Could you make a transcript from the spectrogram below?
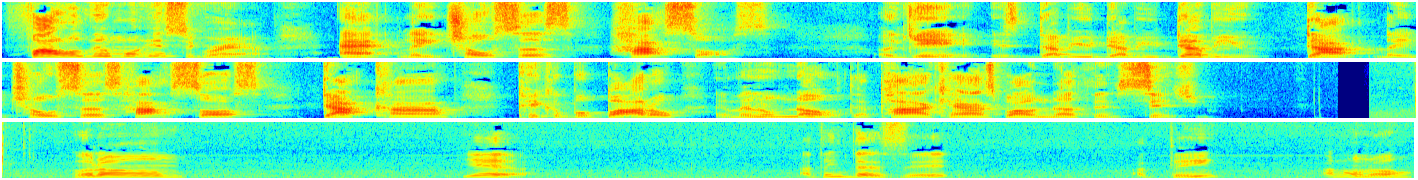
Follow them on Instagram at Lechosas Hot Sauce. Again, it's www.lechosashotsauce.com. Pick up a bottle and let them know that Podcast About Nothing sent you. But, um, yeah, I think that's it. I think. I don't know.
